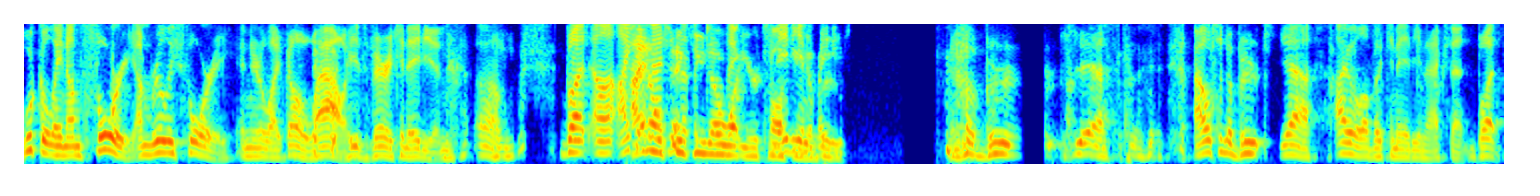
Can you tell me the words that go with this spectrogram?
Look, Alana, I'm sorry. I'm really sorry. And you're like, oh wow, he's very Canadian. Um, but uh, I can I don't think you know Ca- what you're talking Canadian about. a boot. Yes. Out in a boot. Yeah. I love a Canadian accent. But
